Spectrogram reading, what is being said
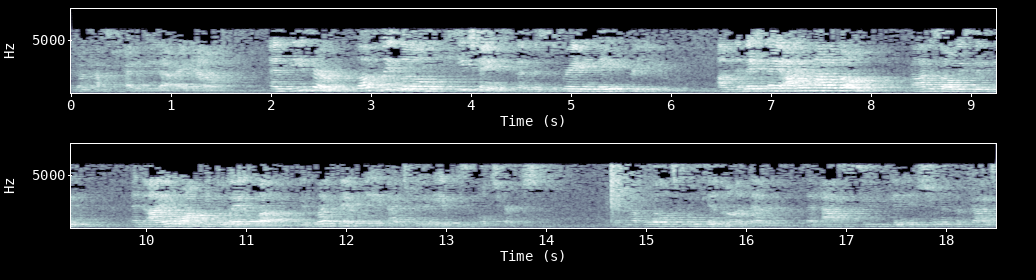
You don't have to try to do that right now. And these are lovely little keychains that Mrs. Grady made for you. Um, and they say, I am not alone. God is always with me. And I am walking the way of love with my family at Trinity Episcopal Church. They have a little token on them to be an instrument of God's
